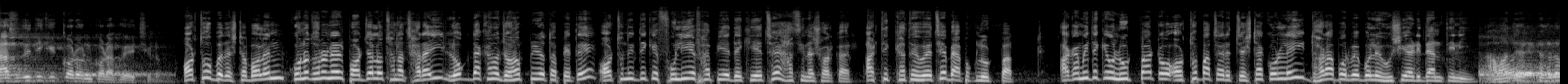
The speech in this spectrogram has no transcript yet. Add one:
রাজনীতিকীকরণ করা হয়েছিল। অর্থ উপদেষ্টা বলেন, কোনো ধরনের পর্যালোচনা ছাড়াই লোক দেখানো জনপ্রিয়তা পেতে অর্থনীতিকে ফুলিয়ে ফাঁপিয়ে দেখিয়েছে হাসিনা সরকার। আর্থিক খাতে হয়েছে ব্যাপক লুটপাট। আগামীতে কেউ লুটপাট ও অর্থ পাচারের চেষ্টা করলেই ধরা পড়বে বলে হুঁশিয়ারি দেন তিনি। আমাদের একটা হলো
